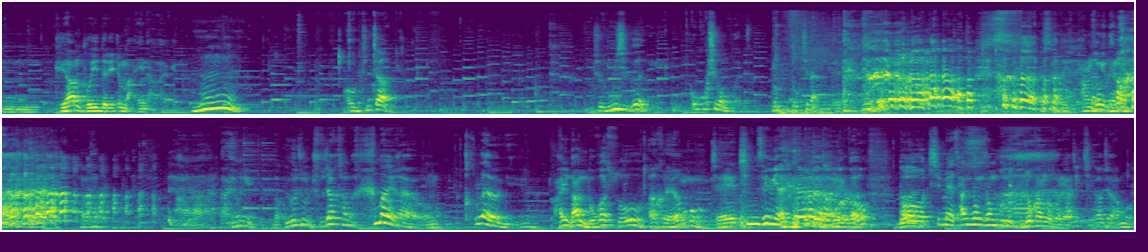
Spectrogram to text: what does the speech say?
음, 귀한 부위들이 좀 많이 나와요. 음. 어 진짜 저 음식은 꼭꼭 씹어 먹어야 돼. 녹, 녹진 않는데. 방송이 되려고. 아 형님 요즘 주작하면 하마에 가요. 큰일 나요 형님. 아니 난 녹았어. 아 그래요? 어. 제 침샘이 아니고. 그러니까 너 침에 산성 성분이 부족한 거 그래. 아직 지금 제가 안 먹.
